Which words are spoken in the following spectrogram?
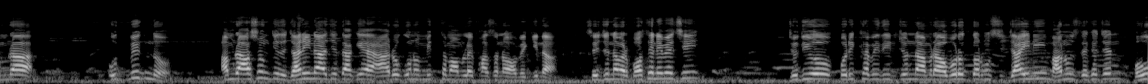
আমরা উদ্বিগ্ন, আমরা আশঙ্কিত, জানি না যে তাকে আরও কোনো মিথ্যা মামলায় ফাঁসানো হবে কিনা। সেই জন্য আমরা পথে নেমেছি। যদিও পরীক্ষা বিধির জন্য আমরা অবরোধ কর্মসূচি যাইনি। মানুষ দেখেছেন, বহু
